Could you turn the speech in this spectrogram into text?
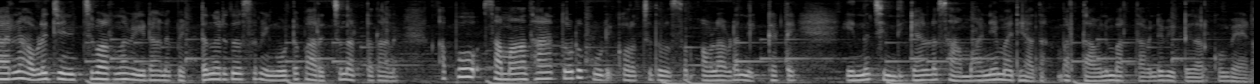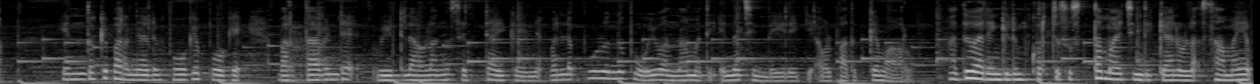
കാരണം അവൾ ജനിച്ചു വളർന്ന വീടാണ്. പെട്ടെന്നൊരു ദിവസം ഇങ്ങോട്ട് പറിച്ചു നട്ടതാണ്. അപ്പോൾ സമാധാനത്തോടു കൂടി കുറച്ച് ദിവസം അവൾ അവിടെ നിൽക്കട്ടെ എന്ന് ചിന്തിക്കാനുള്ള സാമാന്യ മര്യാദ ഭർത്താവിനും ഭർത്താവിന്റെ വീട്ടുകാർക്കും വേണം. എന്തൊക്കെ പറഞ്ഞാലും പോകെ പോകെ ഭർത്താവിന്റെ വീട്ടിൽ അവൾ അങ്ങ് സെറ്റായി കഴിഞ്ഞാൽ വല്ലപ്പോഴും ഒന്ന് പോയി വന്നാൽ മതി എന്ന ചിന്തയിലേക്ക് അവൾ പതുക്കെ മാറും. അതുവരെങ്കിലും കുറച്ച് സ്വസ്ഥമായി ചിന്തിക്കാനുള്ള സമയം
